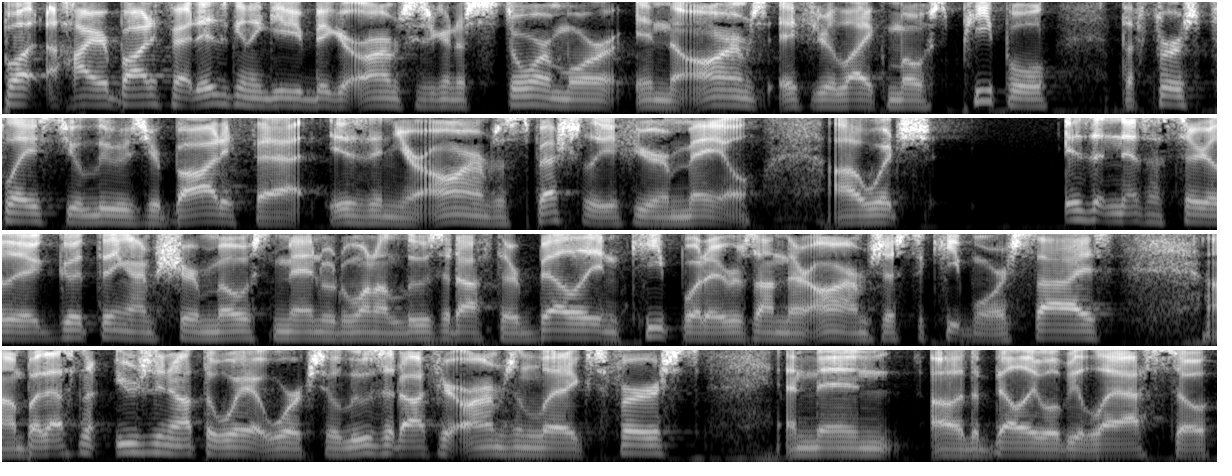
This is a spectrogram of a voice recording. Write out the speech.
But a higher body fat is going to give you bigger arms because you're going to store more in the arms. If you're like most people, the first place you lose your body fat is in your arms, especially if you're a male, uh, which isn't necessarily a good thing. I'm sure most men would want to lose it off their belly and keep whatever's on their arms just to keep more size. Um, but that's not, usually not the way it works. You'll lose it off your arms and legs first, and then uh, the belly will be last. So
